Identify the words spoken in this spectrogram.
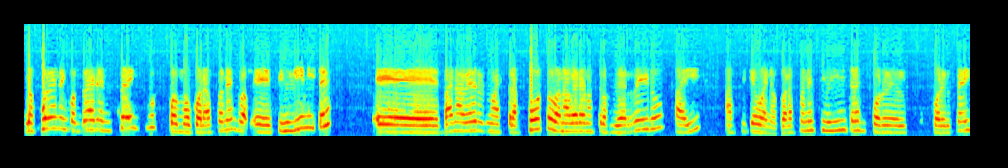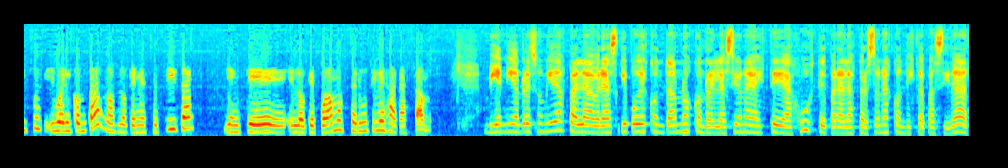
Nos pueden encontrar en Facebook como Corazones eh, Sin Límites. Eh, van a ver nuestras fotos, van a ver a nuestros guerreros ahí Así que bueno, Corazones Sin Límites por el, por el Facebook y bueno, y contarnos lo que necesitan y en, qué, en lo que podamos ser útiles, acá estamos. Bien, y en resumidas palabras, ¿qué podés contarnos con relación a este ajuste para las personas con discapacidad?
